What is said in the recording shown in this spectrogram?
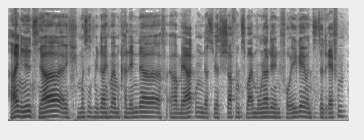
Hi Nils, ja, ich muss es mir gleich mal im Kalender merken, dass wir es schaffen, zwei Monate in Folge uns zu treffen.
